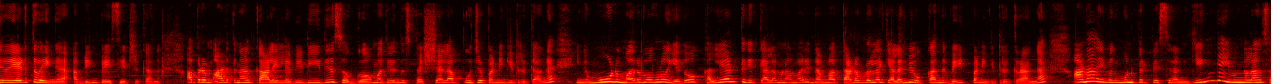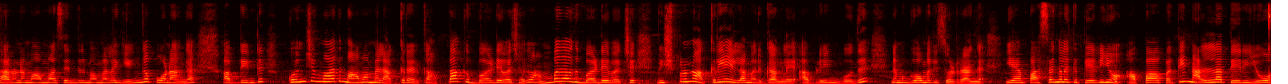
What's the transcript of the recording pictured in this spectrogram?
இதை எடுத்து வைங்க அப்படின்னு பேசிகிட்டு இருக்காங்க. அப்புறம் அடுத்த நாள் காலையில் விடியுது. ஸோ கோமதி வந்து ஸ்பெஷலாக பூஜை பண்ணிக்கிட்டு இருக்காங்க. இங்கே மூணு மருமகளும் ஏதோ கல்யாணம் நேரத்துக்கு கிளம்புன மாதிரி நம்ம தடவுடலாம் கிளம்பி உட்காந்து வெயிட் பண்ணிக்கிட்டு இருக்கிறாங்க. ஆனால் இவங்க மூணு பேர் பேசுகிறாங்க எங்கே இவங்கெல்லாம் சரவண மாமா செந்தில் மாமாலாம் எங்கே போனாங்க? அப்படின்ட்டு கொஞ்சமாவது மாமா மேலே அக்கறை இருக்குது அப்பாவுக்கு பர்த்டே வச்சு அதுவும் ஐம்பதாவது பர்த்டே வச்சு விஷ் பண்ணணும் அக்கறையே இல்லாமல் இருக்காங்களே அப்படின் போது நம்ம கோமதி சொல்கிறாங்க என் பசங்களுக்கு தெரியும் அப்பாவை பற்றி நல்லா தெரியும்.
